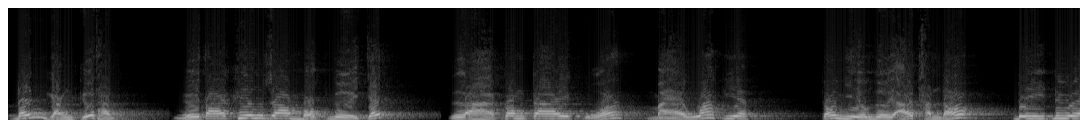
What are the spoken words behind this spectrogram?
đến gần cửa thành, người ta khiêng ra một người chết là con trai của mẹ quá kia. Có nhiều người ở thành đó đi đưa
